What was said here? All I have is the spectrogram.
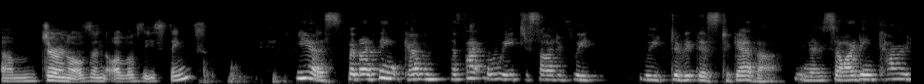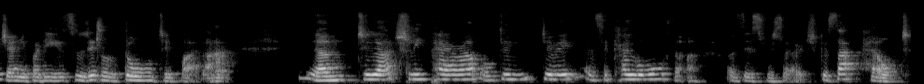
um, journals and all of these things. Yes, but I think um, the fact that we decided we we do this together, you know. So I'd encourage anybody who's a little daunted by that um, to actually pair up or do, do it as a co-author of this research, because that helped.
